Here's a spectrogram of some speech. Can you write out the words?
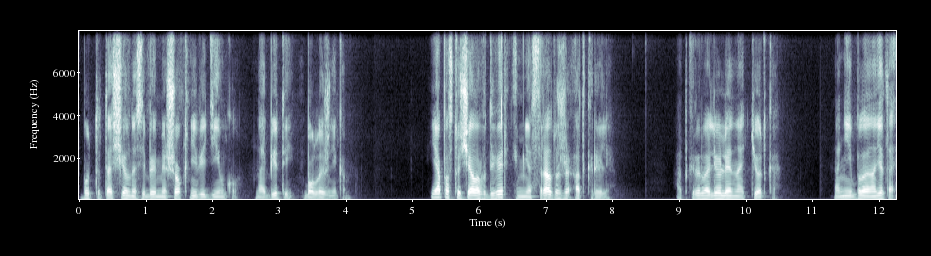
будто тащил на себе мешок-невидимку, набитый булыжником. Я постучал в дверь, и мне сразу же открыли. Открыла Лёлина тетка. На ней было надето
